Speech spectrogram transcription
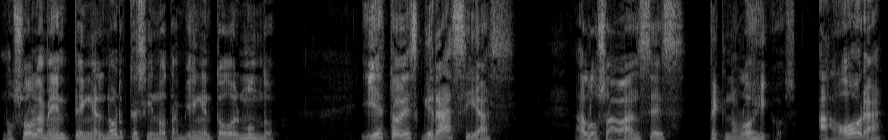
no solamente en el norte, sino también en todo el mundo. Y esto es gracias a los avances tecnológicos. Ahora,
